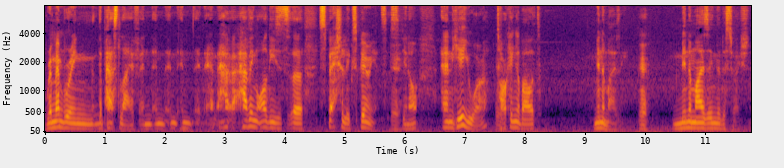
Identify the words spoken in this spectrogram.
remembering the past life and, and, and, and, and ha- having all these uh, special experiences, Yeah. you know. And here you are talking about minimizing, Yeah, minimizing the distraction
